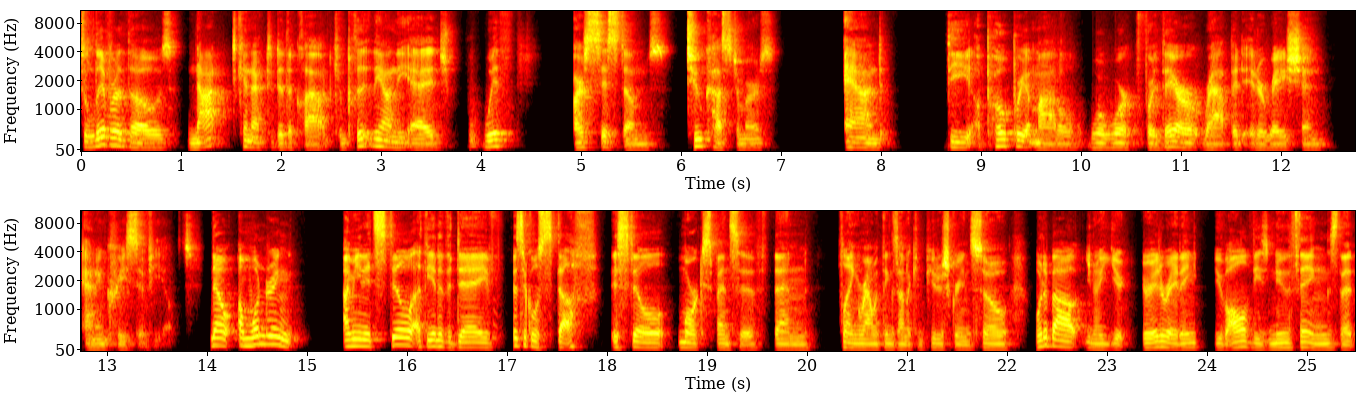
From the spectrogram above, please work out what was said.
deliver those not connected to the cloud, completely on the edge with our systems to customers. And the appropriate model will work for their rapid iteration and increase of yields. Now, I'm wondering I mean, it's still at the end of the day, physical stuff is still more expensive than playing around with things on a computer screen. So what about, you know, you're, you're iterating, you have all of these new things that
